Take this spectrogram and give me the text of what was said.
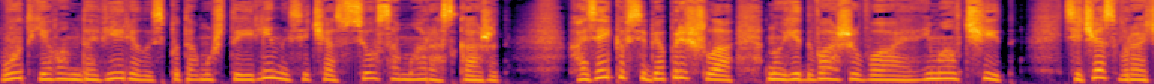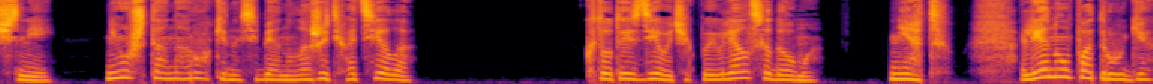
Вот я вам доверилась, потому что Ирина сейчас все сама расскажет. Хозяйка в себя пришла, но едва живая, и молчит. Сейчас врач с ней. Неужто она руки на себя наложить хотела? Кто-то из девочек появлялся дома? Нет. Лена у подруги.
